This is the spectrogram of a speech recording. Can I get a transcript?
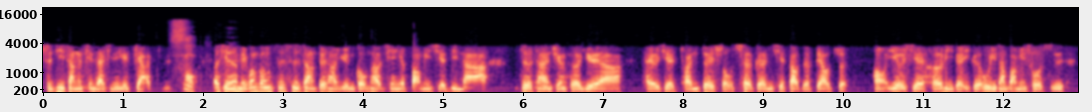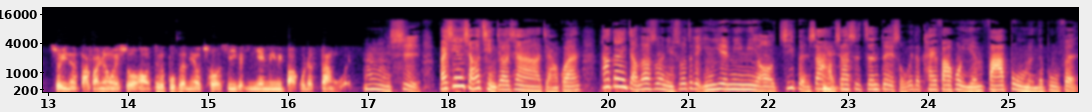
实际上跟潜在性的一个价值是，而且呢，美光公司事实上对他的员工，他有签一个保密协定啊，知识产权合约啊，还有一些团队手册跟一些道德标准。哦，也有一些合理的一个物理上保密措施，所以呢，法官认为说，哦，这个部分没有错，是一个营业秘密保护的范围。嗯，是白先生想要请教一下检察官，他刚才讲到说，你说这个营业秘密哦，基本上好像是针对所谓的开发或研发部门的部分。嗯、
